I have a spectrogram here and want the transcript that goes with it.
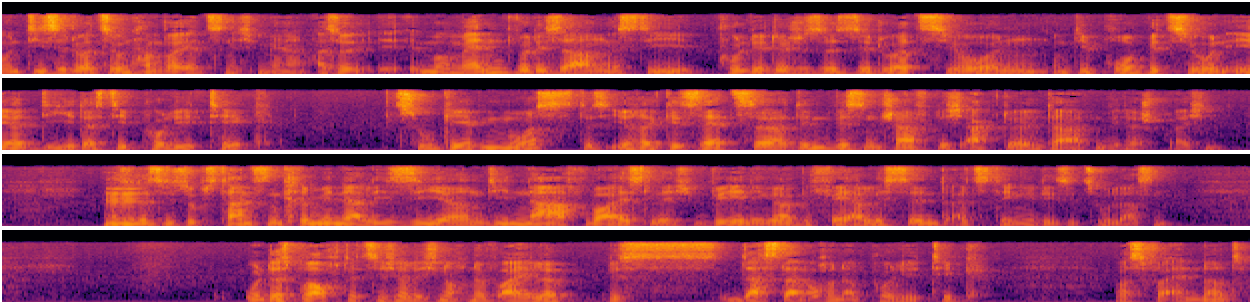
Und die Situation haben wir jetzt nicht mehr. Also im Moment würde ich sagen, ist die politische Situation und die Prohibition eher die, dass die Politik zugeben muss, dass ihre Gesetze den wissenschaftlich aktuellen Daten widersprechen. Also hm. dass sie Substanzen kriminalisieren, die nachweislich weniger gefährlich sind als Dinge, die sie zulassen. Und das braucht jetzt sicherlich noch eine Weile, bis das dann auch in der Politik was verändert.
